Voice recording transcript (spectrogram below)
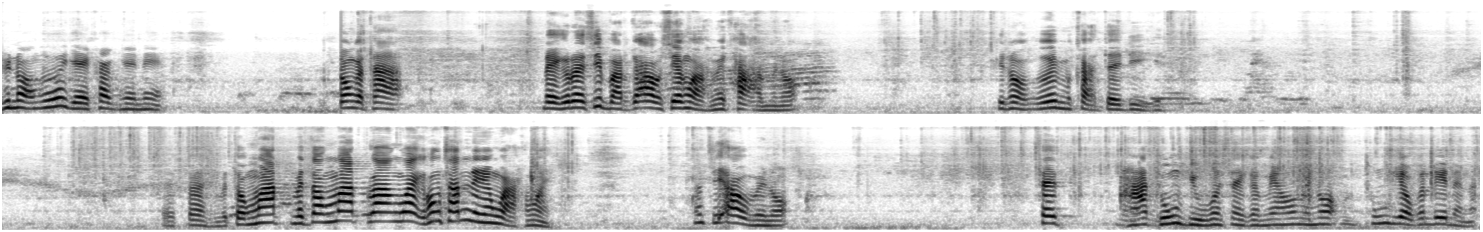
พี่น้องเอ้ยใหญ่คักใหญ่แน่ซ่องกระทะ ได้ก็ได้สิบบาทก็เอาเสียงว่ะไม่ขาดไหมเนาะพี่น้องเอ้ยไม่ขาดใจดีไปไปไม่ต้องมัดไม่ต้องมัดวางไว้ของฉันนี่ยังว่ะห่วยมันจะเอาไหมเนาะใส่หาถุงหิวมาใส่กับแมวไม่เนาะถุงเดียวกันเล่นน่ะนะ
